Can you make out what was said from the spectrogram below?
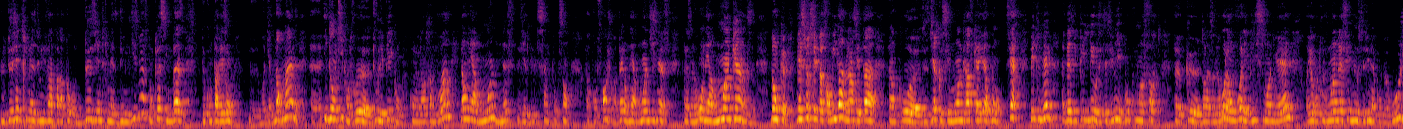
le deuxième trimestre 2020 par rapport au deuxième trimestre 2019. Donc là, c'est une base de comparaison, euh, on va dire normale, euh, identique entre euh, tous les pays qu'on est en train de voir. Là, on est à moins 9,5%. Alors qu'en France, je vous rappelle, on est à moins 19. Dans la zone euro, on est à moins 15. Donc, bien sûr, c'est pas formidable. Hein, c'est pas, en gros, de se dire que c'est moins grave qu'ailleurs. Bon, certes, mais tout de même, la baisse du PIB aux États-Unis est beaucoup moins forte que dans la zone euro. Là, on voit les glissements annuels. On retrouve moins 9,5 aux États-Unis, la courbe rouge,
